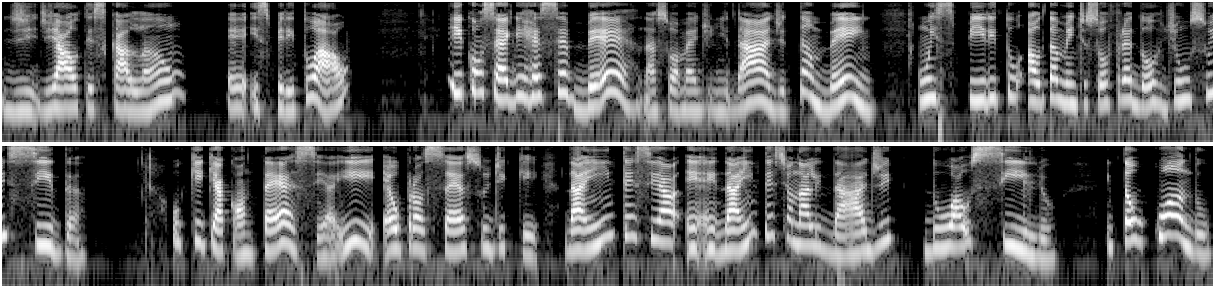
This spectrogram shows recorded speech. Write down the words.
de, de alto escalão eh, espiritual e consegue receber na sua mediunidade também um espírito altamente sofredor de um suicida. O que, que acontece aí é o processo de quê? Da, da intencionalidade do auxílio. Então, quando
